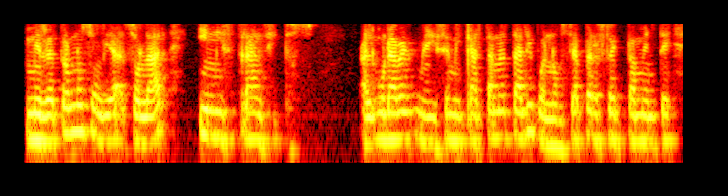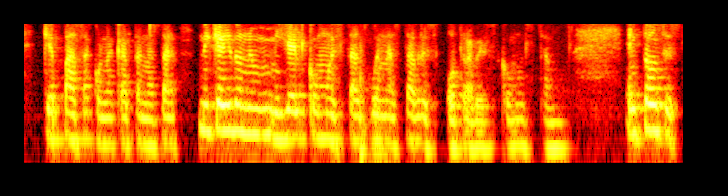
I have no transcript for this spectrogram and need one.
mi retorno solar y mis tránsitos. Alguna vez me hice mi carta natal y bueno, sé perfectamente qué pasa con la carta natal. Mi querido Miguel, ¿cómo estás? Buenas tardes otra vez, ¿cómo estamos? Entonces,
